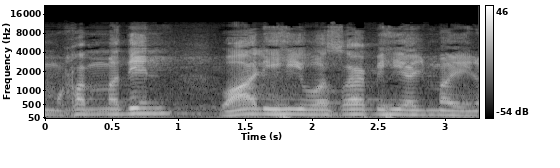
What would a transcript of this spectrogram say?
മുഹമ്മദിൻ വാലിഹി വസഹബിഹി അജ്മൈൻ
